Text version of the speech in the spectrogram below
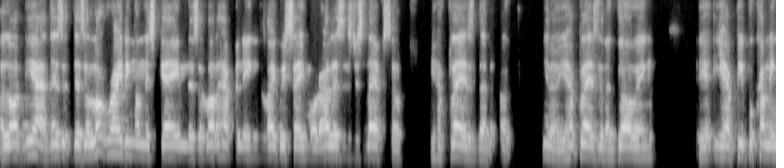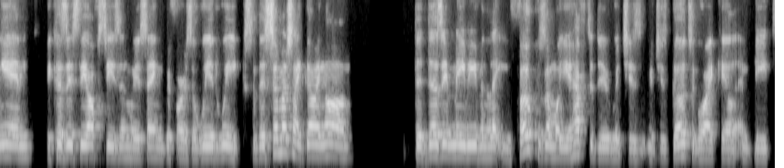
a lot, yeah. There's there's a lot riding on this game. There's a lot happening. Like we say, Morales has just left, so you have players that are, you know, you have players that are going. You, you have people coming in because it's the off season. We were saying before it's a weird week, so there's so much like going on that doesn't maybe even let you focus on what you have to do, which is which is go to Guayaquil and beat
